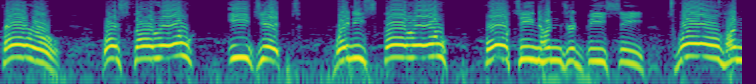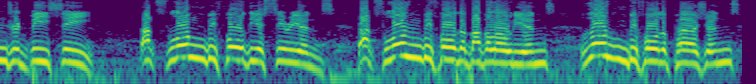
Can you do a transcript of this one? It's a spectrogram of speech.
Pharaoh, where's Pharaoh? Egypt. When is Pharaoh? 1400 BC, 1200 BC. That's long before the Assyrians. That's long before the Babylonians, long before the Persians,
